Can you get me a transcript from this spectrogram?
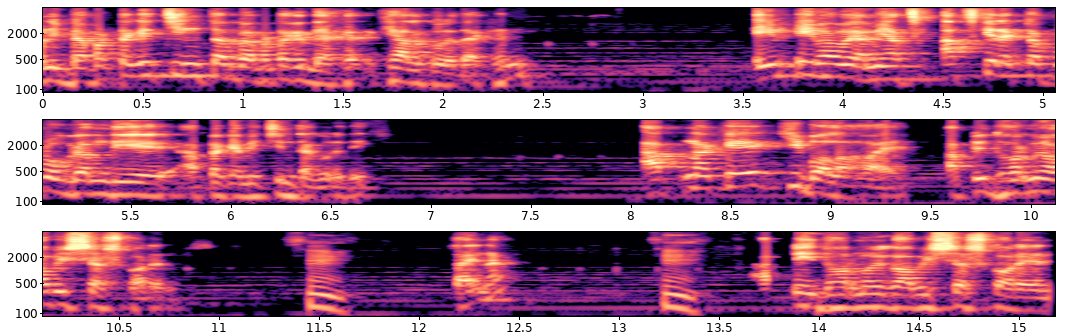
মানে ব্যাপারটাকে চিন্তার ব্যাপারটাকে দেখা খেয়াল করে দেখেন। এইভাবে আমি আজকের একটা প্রোগ্রাম দিয়ে আপনাকে আমি চিন্তা করে দেখি। আপনাকে কি বলা হয়? আপনি ধর্মে অবিশ্বাস করেন। তাই না? আপনি ধর্মকে অবিশ্বাস করেন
